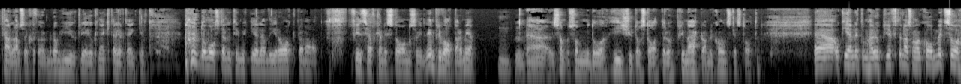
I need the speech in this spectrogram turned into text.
kallar sig för, men de hyr ut legoknäktar helt enkelt. de ställt till mycket elände i Irak bland annat. Finns i Afghanistan och så vidare. Det är en privatarmé. Mm. Som, som då hyrs ut av stater och primärt av amerikanska staten. Eh, och enligt de här uppgifterna som har kommit så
